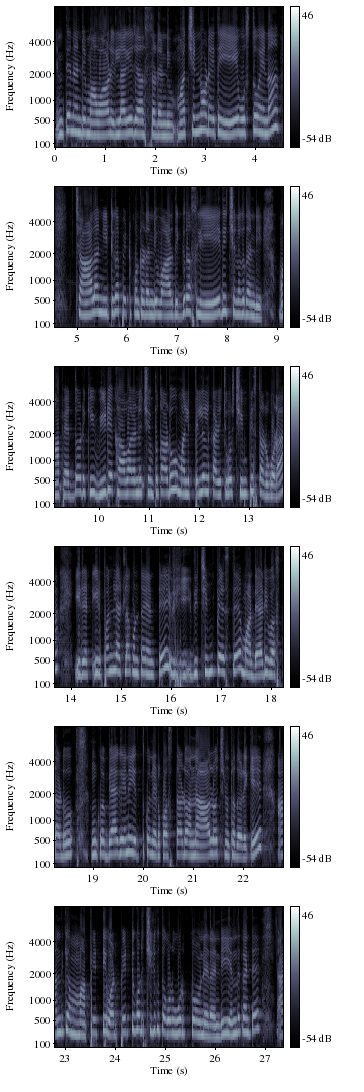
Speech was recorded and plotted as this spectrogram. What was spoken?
ఇంతేనండి మా వాడు ఇలాగే చేస్తాడండి. మా చిన్నోడైతే ఏ వస్తువైనా చాలా నీట్గా పెట్టుకుంటాడండి. వాడి దగ్గర అసలు ఏది చినగదండి. మా పెద్దోడికి వీడియో కావాలని చింపుతాడు మళ్ళీ పిల్లల కాడిచి కూడా చింపిస్తాడు కూడా. ఈడ ఈ పనులు ఎట్లాగుంటాయంటే ఇది చింపేస్తే మా డాడీ వస్తాడు ఇంకో బ్యాగ్ అయినా ఎత్తుకొని ఇక్కడికి వస్తాడు అన్న ఆలోచన ఉంటుంది వాడికి. అందుకే మా పెట్టి వాడు పెట్టి కూడా చిలుకతో కూడా ఊడుకోనేడండి ఎందుకంటే ఆ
